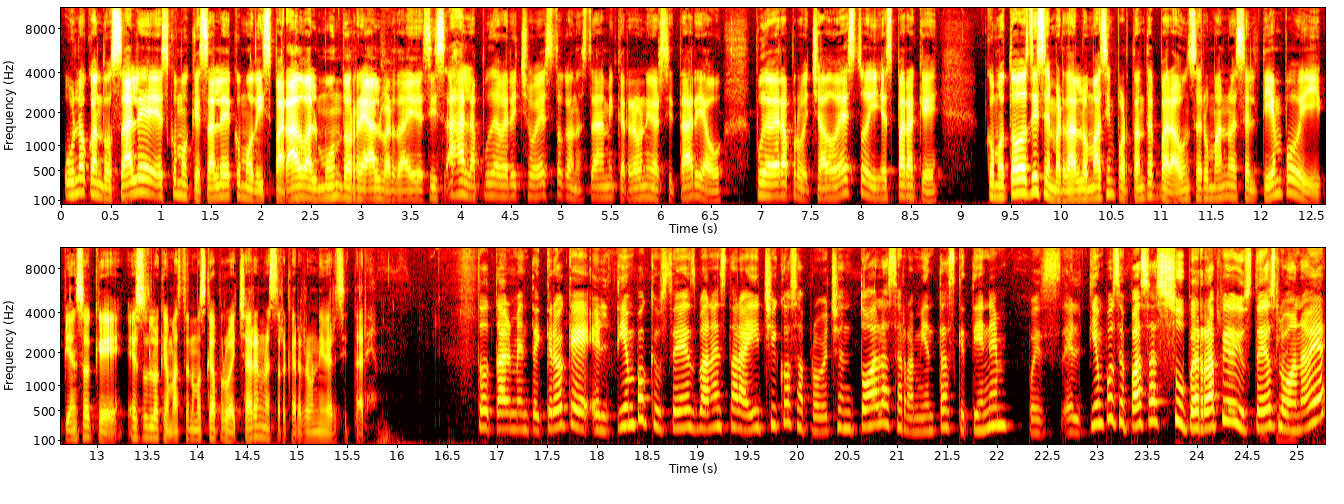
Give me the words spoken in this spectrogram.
uno cuando sale es como que sale como disparado al mundo real, ¿verdad? Y decís, ah, la pude haber hecho esto cuando estaba en mi carrera universitaria o pude haber aprovechado esto y es para que, como todos dicen, ¿verdad? Lo más importante para un ser humano es el tiempo y pienso que eso es lo que más tenemos que aprovechar en nuestra carrera universitaria. Totalmente. Creo que el tiempo que ustedes van a estar ahí, chicos, aprovechen todas las herramientas que tienen. Pues el tiempo se pasa súper rápido y ustedes lo van a ver.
